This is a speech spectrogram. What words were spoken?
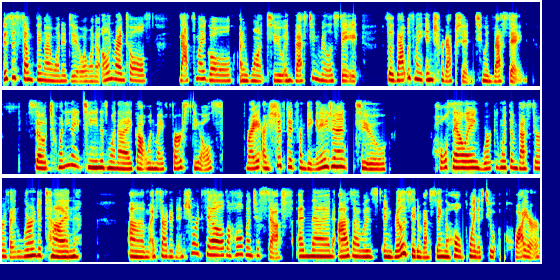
This is something I want to do. I want to own rentals. That's my goal. I want to invest in real estate. So that was my introduction to investing. So 2019 is when I got one of my first deals, right? I shifted from being an agent to wholesaling, working with investors. I learned a ton. Um, I started in short sales, a whole bunch of stuff. And then as I was in real estate investing, the whole point is to acquire,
